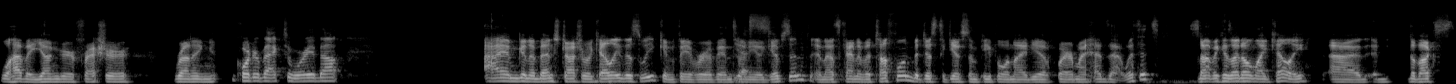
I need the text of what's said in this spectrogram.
we'll have a younger, fresher running quarterback to worry about. I am going to bench Joshua Kelley this week in favor of Antonio Yes. Gibson, and that's kind of a tough one. But just to give some people an idea of where my head's at with it, it's not because I don't like Kelley. Uh, the Bucks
